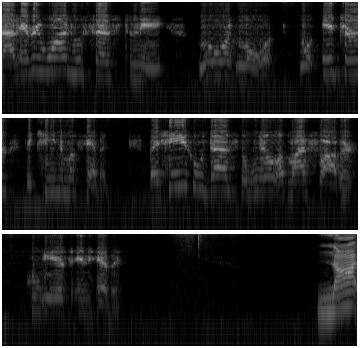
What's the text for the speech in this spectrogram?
Not everyone who says to me, Lord, Lord, will enter the kingdom of heaven, but he who does the will of my Father who is in heaven. Not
